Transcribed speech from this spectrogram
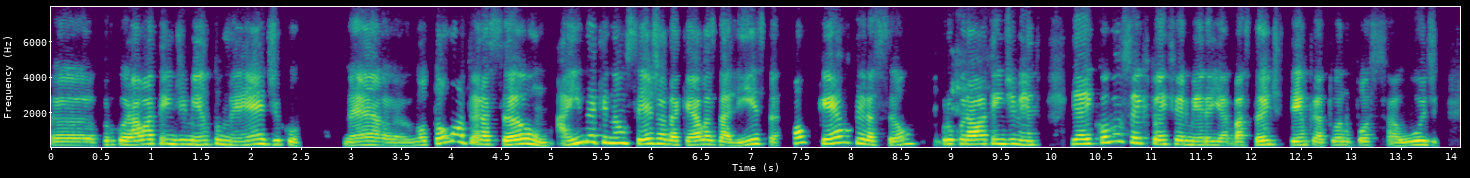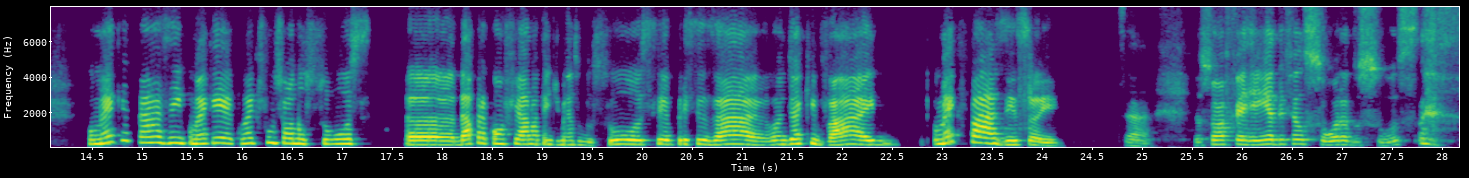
uh, procurar o atendimento médico né, notou uma alteração, ainda que não seja daquelas da lista, qualquer alteração, procurar o atendimento. E aí, como eu sei que tu é enfermeira e há bastante tempo e atua no posto de saúde, como é que tá, assim, como é que, como é que funciona o SUS? Uh, dá para confiar no atendimento do SUS? Se precisar, onde é que vai? Como é que faz isso aí? Tá. Eu sou uma ferrenha defensora do SUS.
